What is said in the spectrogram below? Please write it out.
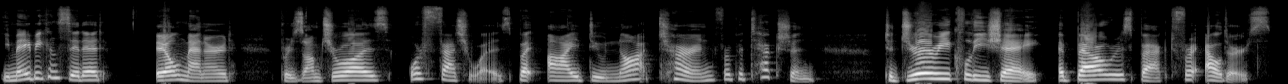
He may be considered ill mannered, presumptuous, or fatuous, but I do not turn for protection to dreary cliche about respect for elders,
